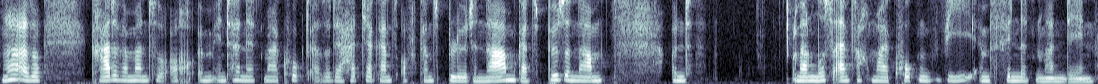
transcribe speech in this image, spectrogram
Ne, also gerade wenn man so auch im Internet mal guckt, also der hat ja ganz oft ganz blöde Namen, ganz böse Namen. Und man muss einfach mal gucken, wie empfindet man den.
